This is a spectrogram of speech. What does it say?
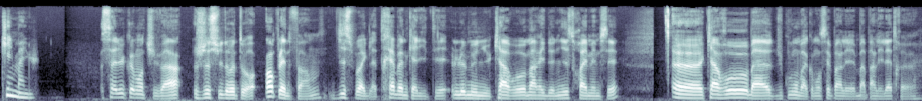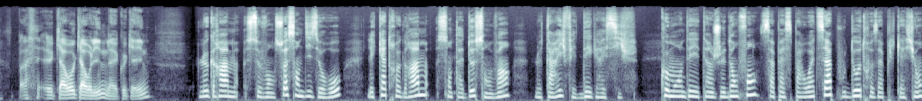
qu'il m'a lu. Salut, comment tu vas? Je suis de retour en pleine forme, dispo avec la très bonne qualité. Le menu Caro, Marie-Denise, 3 MMC. Euh, Caro, bah, du coup, on va commencer par les, bah, par les lettres. euh, euh, Caro, Caroline, la cocaïne. Le gramme se vend 70 euros, les 4 grammes sont à 220, le tarif est dégressif. Commander est un jeu d'enfant, ça passe par WhatsApp ou d'autres applications,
